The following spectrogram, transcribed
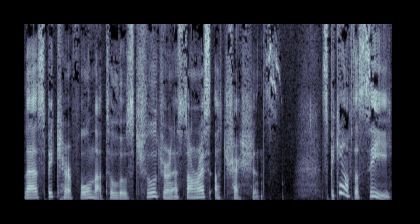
Let's be careful not to lose children at sunrise attractions. Speaking of the sea,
